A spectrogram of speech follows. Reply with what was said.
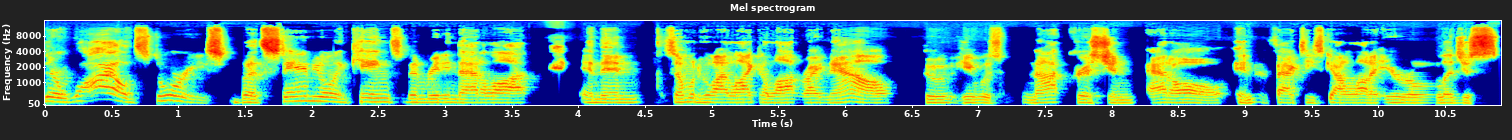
they're wild stories, but Samuel and King's been reading that a lot. And then someone who I like a lot right now, who he was not Christian at all. In fact, he's got a lot of irreligious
